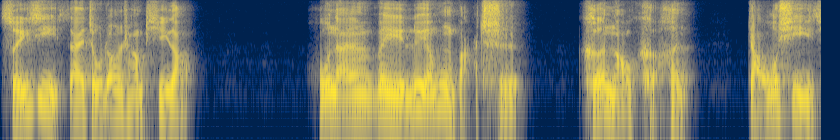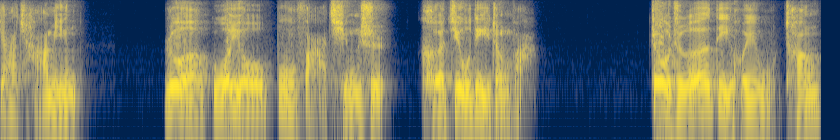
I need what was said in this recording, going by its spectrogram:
随即在奏章上批道：“湖南为略木把持，可恼可恨，着细加查明。若国有不法情事，可就地正法。”奏折递回武昌。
